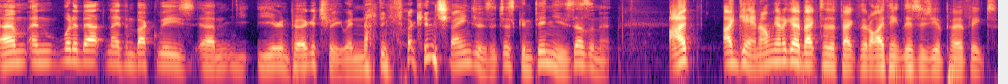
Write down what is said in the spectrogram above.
Um, and what about Nathan Buckley's um, year in purgatory when nothing fucking changes? It just continues, doesn't it? I again, I'm going to go back to the fact that I think this is your perfect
